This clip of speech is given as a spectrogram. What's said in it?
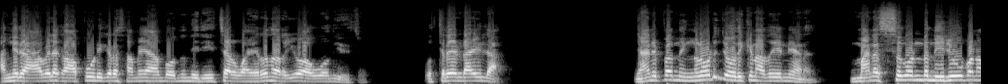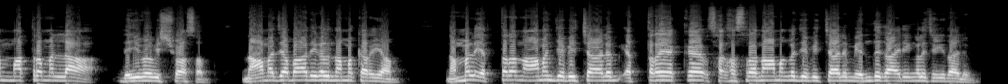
അങ്ങ് രാവിലെ കാപ്പുടിക്കുന്ന സമയമാകുമ്പോൾ ഒന്ന് നിരീച്ചാൽ വയറ് നിറയോ ആവുമോ എന്ന് ചോദിച്ചു. ഉത്തരം ഉണ്ടായില്ല. ഞാനിപ്പോ നിങ്ങളോട് ചോദിക്കണം അത് തന്നെയാണ്. മനസ്സുകൊണ്ട് നിരൂപണം മാത്രമല്ല ദൈവവിശ്വാസം. നാമജപാദികൾ നമുക്കറിയാം. നമ്മൾ എത്ര നാമം ജപിച്ചാലും എത്രയൊക്കെ സഹസ്രനാമങ്ങൾ ജപിച്ചാലും എന്ത് കാര്യങ്ങൾ ചെയ്താലും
